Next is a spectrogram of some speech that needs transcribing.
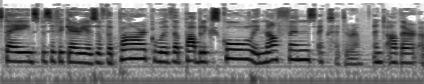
stay in specific areas of the park with a public school in Athens, etc., and other uh,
